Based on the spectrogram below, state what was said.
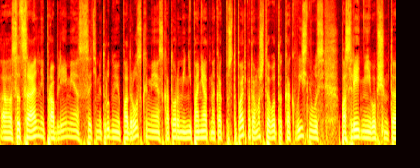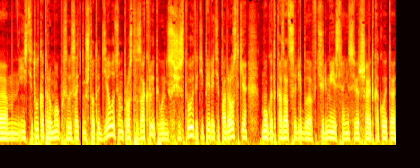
э, социальной проблеме с этими трудными подростками, с которыми непонятно, как поступать, потому что вот, как выяснилось, последний, в общем-то, институт, который мог с этим что-то делать, он просто закрыт, его не существует, и теперь эти подростки могут оказаться либо в тюрьме, если они совершают какое-то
